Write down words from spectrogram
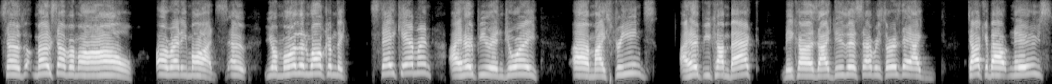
so most of them are all already mods. So you're more than welcome to stay, Cameron. I hope you enjoy uh, my streams. I hope you come back because I do this every Thursday. I talk about news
